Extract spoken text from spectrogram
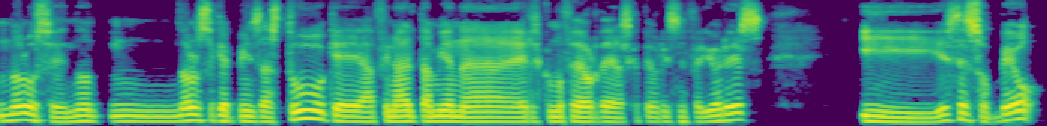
No lo sé, no, no lo sé qué piensas tú, que al final también eh, eres conocedor de las categorías inferiores. Y es eso, veo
